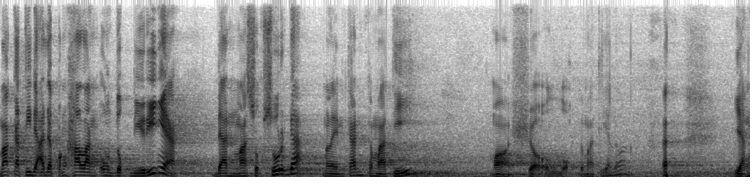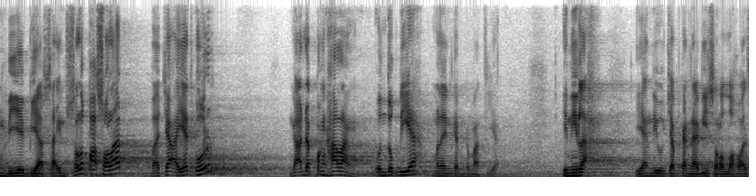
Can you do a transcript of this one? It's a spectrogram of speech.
maka tidak ada penghalang untuk dirinya dan masuk surga melainkan kemati. Masya Allah kematian doang. Yang dia biasain selepas sholat baca ayat kur nggak ada penghalang untuk dia melainkan kematian. Inilah yang diucapkan Nabi SAW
